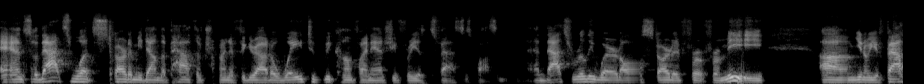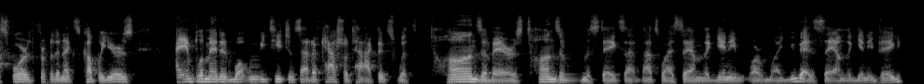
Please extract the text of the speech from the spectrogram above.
And so that's what started me down the path of trying to figure out a way to become financially free as fast as possible. And that's really where it all started for, for me. Um, you know, you fast forward for the next couple years, I implemented what we teach inside of Cashflow Tactics with tons of errors, tons of mistakes. That's why I say I'm the guinea, or why you guys say I'm the guinea pig,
